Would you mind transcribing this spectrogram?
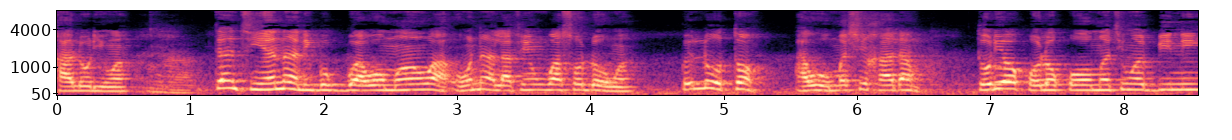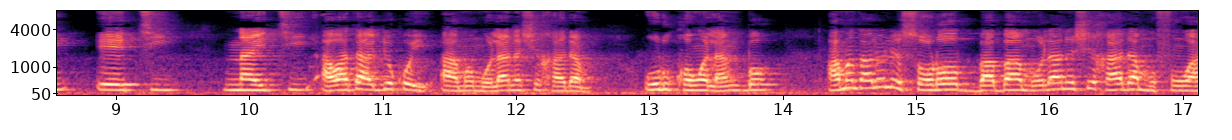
ka lórí wọn. Tẹ́ǹtì yẹn náà ni gbogbo àwọn ọmọ wà òun náà la fi ń wá sọ́dọ̀ wọn. Pé lóòótọ́ àwọn ò mọ̀ Sheikh Adam. Torí ọ̀pọ̀lọpọ̀ ọmọ tí wọ́n bí ní 80 90 àwọn tá a jókòó yìí àmọ́ mọ̀lánà Sheikh Adam. Orúkọ wọn là ń gbọ́. Àmọ́ ta ló lè sọ̀rọ̀ bàbá mọ̀lánà Sheikh Adam fún wa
